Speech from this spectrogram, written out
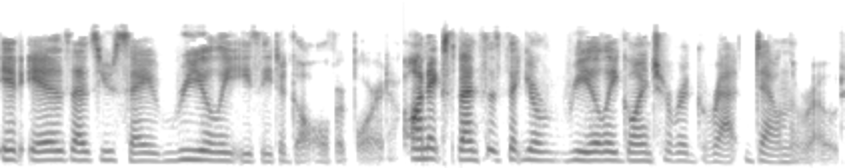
it is, as you say, really easy to go overboard on expenses that you're really going to regret down the road.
